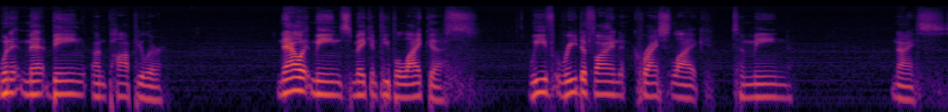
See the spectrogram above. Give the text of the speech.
when it meant being unpopular. Now it means making people like us. We've redefined Christ like to mean nice.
